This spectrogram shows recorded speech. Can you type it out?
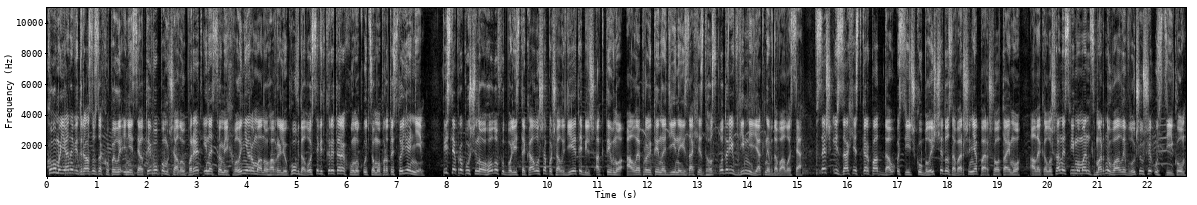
Коломияни відразу захопили ініціативу, помчали вперед, і на сьомій хвилині Роману Гаврилюку вдалося відкрити рахунок у цьому протистоянні. Після пропущеного голу футболісти Калуша почали діяти більш активно, але пройти надійний захист господарів їм ніяк не вдавалося. Все ж і захист Карпат дав осічку ближче до завершення першого тайму. Але калушани свій момент змарнували, влучивши у стійку.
